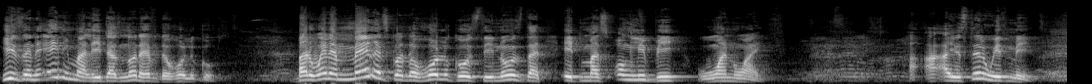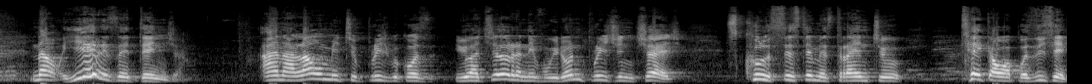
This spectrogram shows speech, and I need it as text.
He's an animal, he does not have the Holy Ghost. But when a man has got the Holy Ghost, he knows that it must only be one wife. Are are you still with me? Now, here is a danger. And allow me to preach because your children, if we don't preach in church, school system is trying to take our position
